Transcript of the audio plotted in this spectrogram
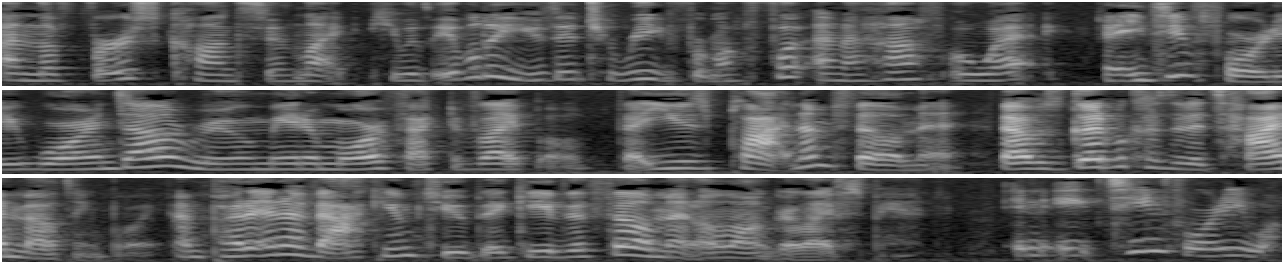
and the first constant light. He was able to use it to read from a foot and a half away. In 1840, Warren De la Rue made a more effective light bulb that used platinum filament that was good because of its high melting point and put it in a vacuum tube that gave the filament a longer lifespan. In 1841,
